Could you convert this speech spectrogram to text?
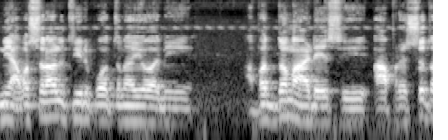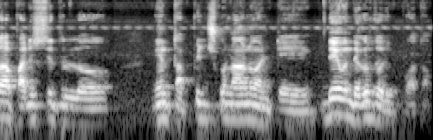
నీ అవసరాలు తీరిపోతున్నాయో అని అబద్ధం ఆడేసి ఆ ప్రస్తుత పరిస్థితుల్లో నేను తప్పించుకున్నాను అంటే దేవుని దగ్గర దొరికిపోతాం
